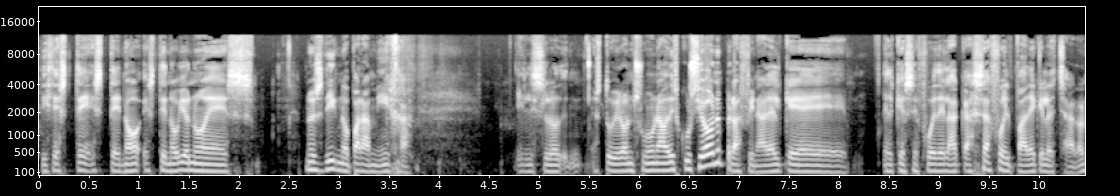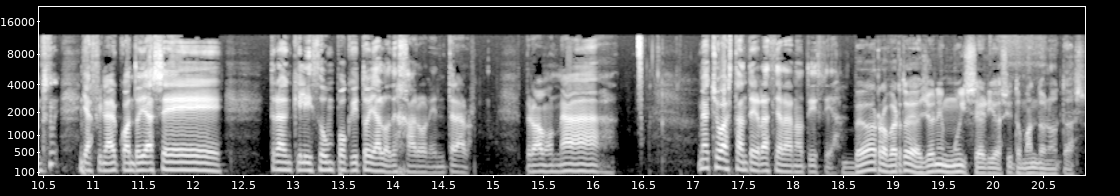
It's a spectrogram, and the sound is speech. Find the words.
Dice, este, este, no, este novio no es, no es digno para mi hija. Y estuvieron en una discusión, pero al final el que, el que se fue de la casa fue el padre que lo echaron. y al final cuando ya se tranquilizó un poquito ya lo dejaron entrar. Pero vamos, me ha, me ha hecho bastante gracia la noticia. Veo a Roberto y a Johnny muy serios y tomando notas.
